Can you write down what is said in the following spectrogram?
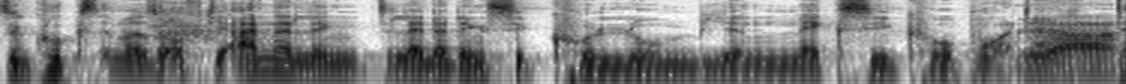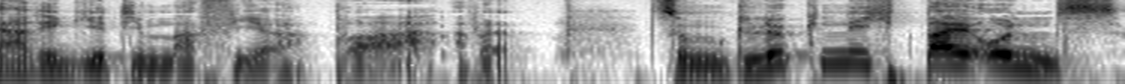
Du guckst immer so auf die anderen Länder, denkst dir, Kolumbien, Mexiko, boah, da, ja. da regiert die Mafia. Boah, aber zum Glück nicht bei uns.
